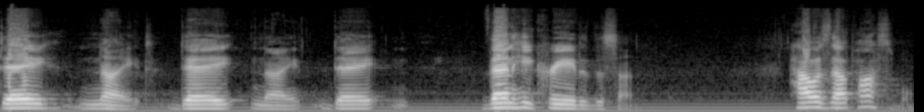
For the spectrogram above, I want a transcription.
day, night, day, night, day, then he created the sun. How is that possible?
